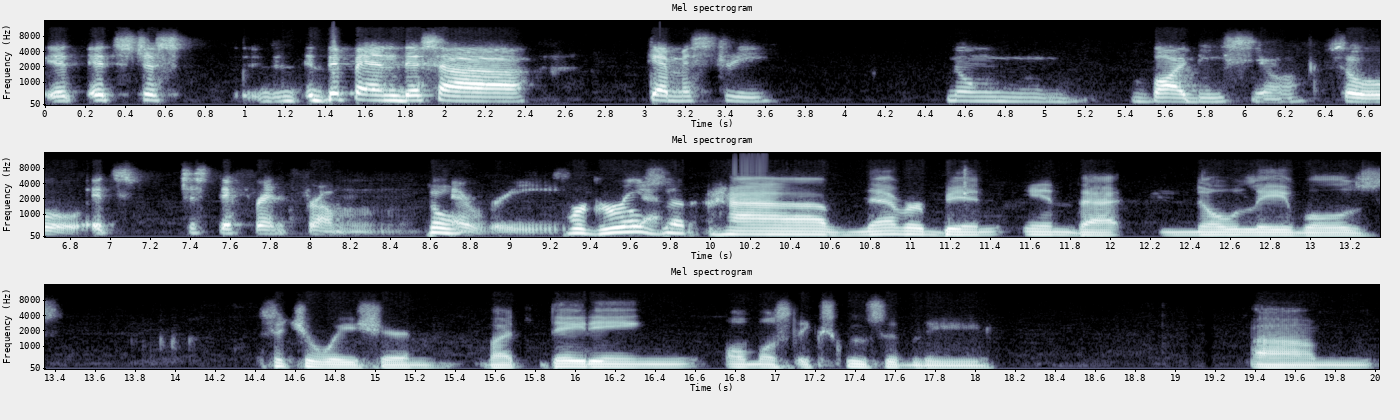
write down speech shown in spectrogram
it it's just it depende sa chemistry nung bodies nyo. So it's just different from So, every For girls that have never been in that no labels situation, but dating almost exclusively, um,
